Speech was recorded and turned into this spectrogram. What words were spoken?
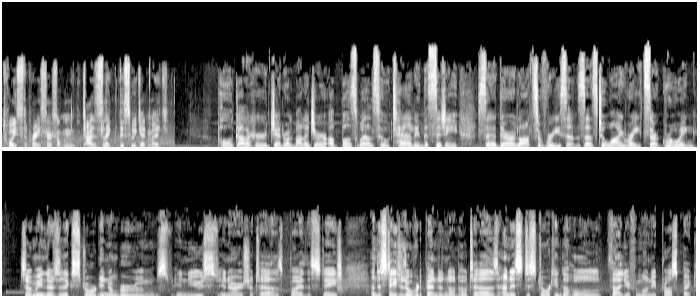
twice the price or something as like this weekend like. Paul Gallagher, General Manager of Buswells Hotel in the city, said there are lots of reasons as to why rates are growing. So, I mean, there's an extraordinary number of rooms in use in Irish hotels by the state, and the state is over dependent on hotels and it's distorting the whole value for money prospect.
